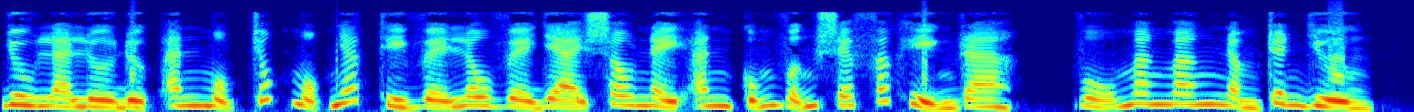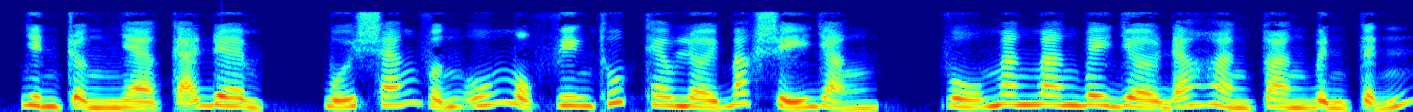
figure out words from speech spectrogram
Dù là lừa được anh một chút một nhát thì về lâu về dài sau này anh cũng vẫn sẽ phát hiện ra, vụ mang mang nằm trên giường, nhìn trần nhà cả đêm, buổi sáng vẫn uống một viên thuốc theo lời bác sĩ dặn. Vụ mang mang bây giờ đã hoàn toàn bình tĩnh,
